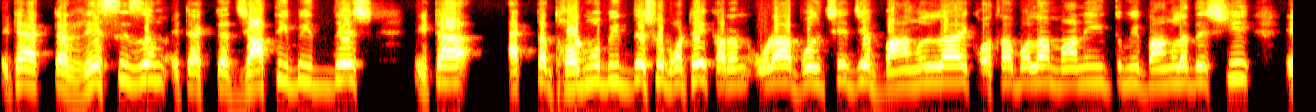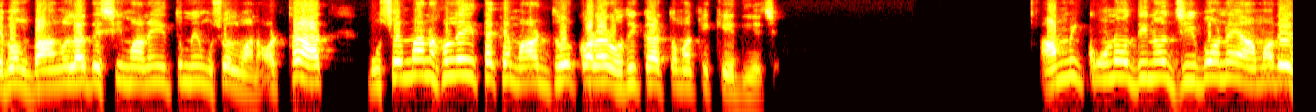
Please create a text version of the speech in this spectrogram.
এটা একটা রেসিজম, এটা একটা জাতি বিদ্বেষ এটা একটা ধর্মবিদ্বেষও বটে, কারণ ওরা বলছে যে বাংলায় কথা বলা মানেই তুমি বাংলাদেশি এবং বাংলাদেশি মানেই তুমি মুসলমান। অর্থাৎ মুসলমান হলেই তাকে মারধর করার অধিকার তোমাকে কে দিয়েছে? আমি কোনোদিনও জীবনে আমাদের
